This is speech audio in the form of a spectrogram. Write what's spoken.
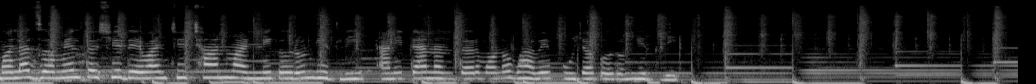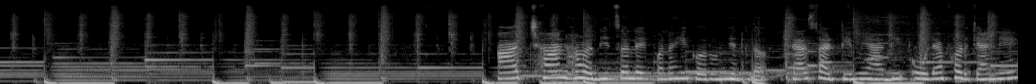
मला जमेल तशी देवांची छान मांडणी करून घेतली आणि त्यानंतर मनोभावे पूजा करून घेतली. छान हळदीचं लेपनही करून घेतलं. त्यासाठी मी आधी ओल्या फडक्याने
